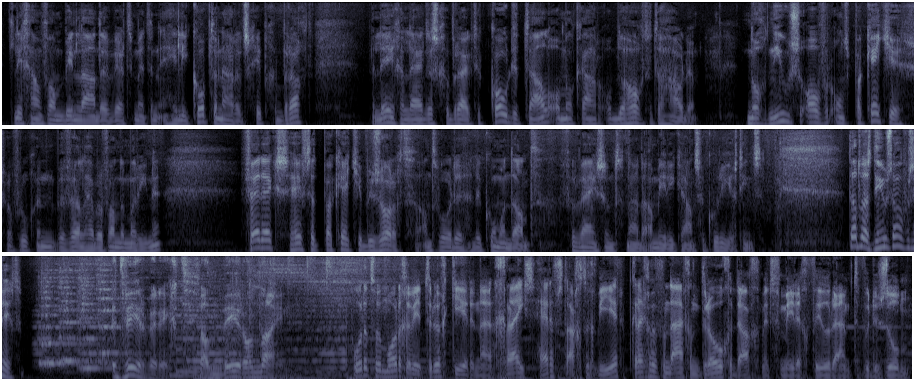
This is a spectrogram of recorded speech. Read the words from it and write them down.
Het lichaam van Bin Laden werd met een helikopter naar het schip gebracht. De legerleiders gebruikten codetaal om elkaar op de hoogte te houden. Nog nieuws over ons pakketje, zo vroeg een bevelhebber van de marine. FedEx heeft het pakketje bezorgd, antwoordde de commandant... verwijzend naar de Amerikaanse couriersdienst. Dat was het nieuwsoverzicht. Het weerbericht van Weer Online. Voordat we morgen weer terugkeren naar grijs herfstachtig weer... krijgen we vandaag een droge dag met vanmiddag veel ruimte voor de zon.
